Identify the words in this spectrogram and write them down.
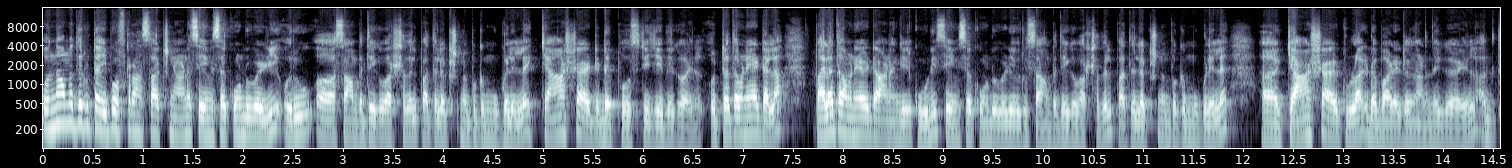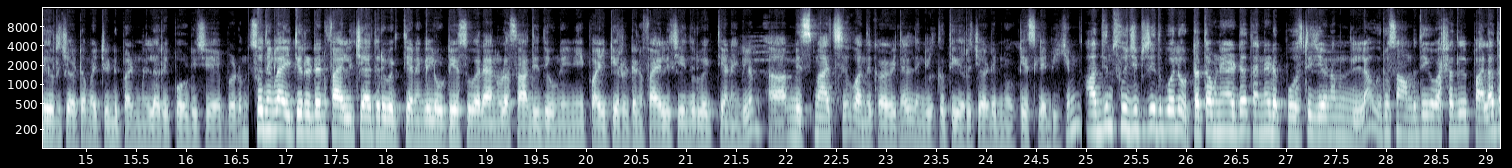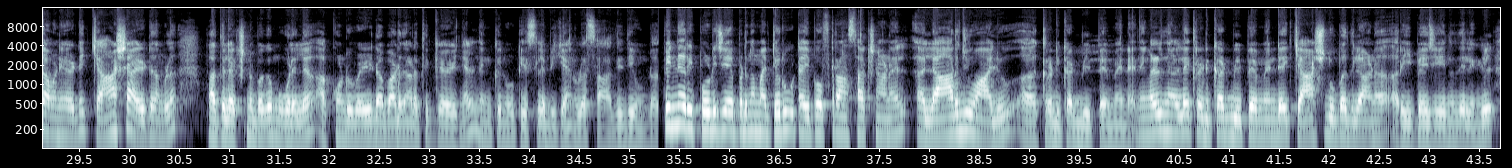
ഒന്നാമത്തെ ഒരു ടൈപ്പ് ഓഫ് ട്രാൻസാക്ഷൻ ആണ് സേവിങ്സ് അക്കൗണ്ട് വഴി ഒരു സാമ്പത്തിക വർഷത്തിൽ പത്ത് ലക്ഷം രൂപയ്ക്ക് മുകളിൽ ക്യാഷ് ആയിട്ട് ഡെപ്പോസിറ്റ് ചെയ്ത് കഴിഞ്ഞാൽ ഒറ്റ തവണയായിട്ടല്ല പല തവണയായിട്ടാണെങ്കിൽ കൂടി സേവിങ്സ് അക്കൗണ്ട് വഴി ഒരു സാമ്പത്തിക വർഷത്തിൽ പത്ത് ലക്ഷം രൂപയ്ക്ക് മുകളിൽ ക്യാഷ് ആയിട്ടുള്ള ഇടപാടുകൾ നടന്നു കഴിഞ്ഞാൽ അത് തീർച്ചയായിട്ടും ഐ ടി ഡിപ്പാർട്ട്മെന്റിൽ റിപ്പോർട്ട് ചെയ്യപ്പെടും. സോ നിങ്ങൾ ഐ ടി റിട്ടേൺ ഫയൽ ചെയ്യാത്തൊരു വ്യക്തിയാണെങ്കിൽ നോട്ടീസ് വരാനുള്ള സാധ്യതയുണ്ട്. ഇനിയിപ്പോൾ ഐ ടി റിട്ടേൺ ഫയൽ ചെയ്യുന്ന ഒരു വ്യക്തിയാണെങ്കിലും മിസ്മാച്ച് വന്നു കഴിഞ്ഞാൽ നിങ്ങൾക്ക് തീർച്ചയായിട്ടും നോട്ടീസ് ലഭിക്കും. ആദ്യം സൂചിപ്പിച്ചതുപോലെ ഒറ്റ തവണയായിട്ട് തന്നെ ഡെപ്പോസിറ്റ് ചെയ്യണമെന്നില്ല. ഒരു സാമ്പത്തിക വർഷത്തിൽ പല തവണയായിട്ട് ക്യാഷ് ആയിട്ട് നമ്മൾ പത്ത് ലക്ഷം രൂപയ്ക്ക് മുകളിൽ അക്കൗണ്ട് വഴി ഇടപാട് നടത്തി കഴിഞ്ഞാൽ നിങ്ങൾക്ക് നോട്ടീസ് ലഭിക്കാനുള്ള സാധ്യതയുണ്ട്. പിന്നെ റിപ്പോർട്ട് ചെയ്യപ്പെടുന്ന മറ്റൊരു ടൈപ്പ് ഓഫ് ട്രാൻസാക്ഷൻ ആണ് large value credit card bill payment നിങ്ങൾ നിങ്ങളുടെ credit card bill payment cash രൂപത്തിലാണ് റീപേ ചെയ്യുന്നത് അല്ലെങ്കിൽ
